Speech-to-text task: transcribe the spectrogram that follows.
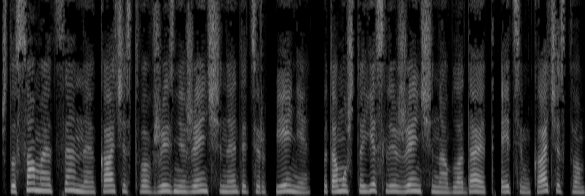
что самое ценное качество в жизни женщины – это терпение, потому что если женщина обладает этим качеством,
